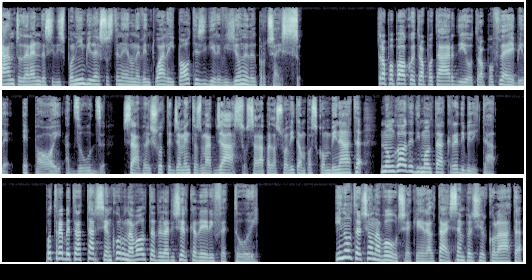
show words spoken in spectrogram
tanto da rendersi disponibile a sostenere un'eventuale ipotesi di revisione del processo. Troppo poco e troppo tardi o troppo flebile, e poi, Azuz, sarà per il suo atteggiamento smargiasso, sarà per la sua vita un po' scombinata, non gode di molta credibilità potrebbe trattarsi ancora una volta della ricerca dei riflettori. Inoltre c'è una voce, che in realtà è sempre circolata,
